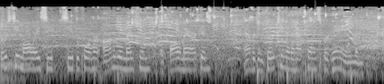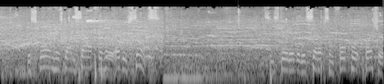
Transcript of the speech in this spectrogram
first team All ACC performer, honorable mention, of All American, averaging 13 and a half points per game. And the scoring has gone south for her ever since. She stayed able to set up some full court pressure.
